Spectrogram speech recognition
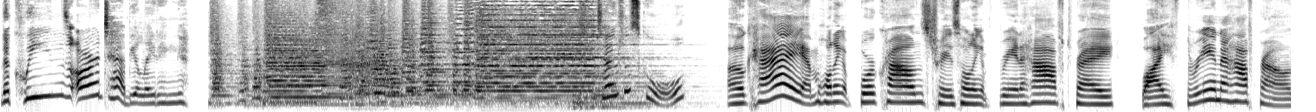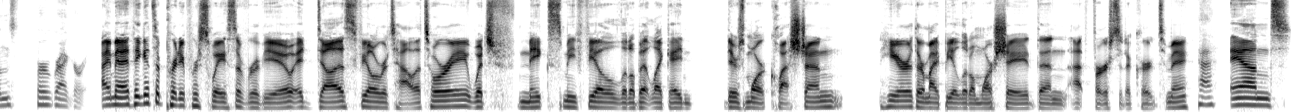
The queens are tabulating. Total score. Okay. I'm holding up four crowns. Trey is holding up three and a half. Trey, why three and a half crowns for Gregory? I mean, I think it's a pretty persuasive review. It does feel retaliatory, which f- makes me feel a little bit like I there's more question here. There might be a little more shade than at first it occurred to me. Okay. And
